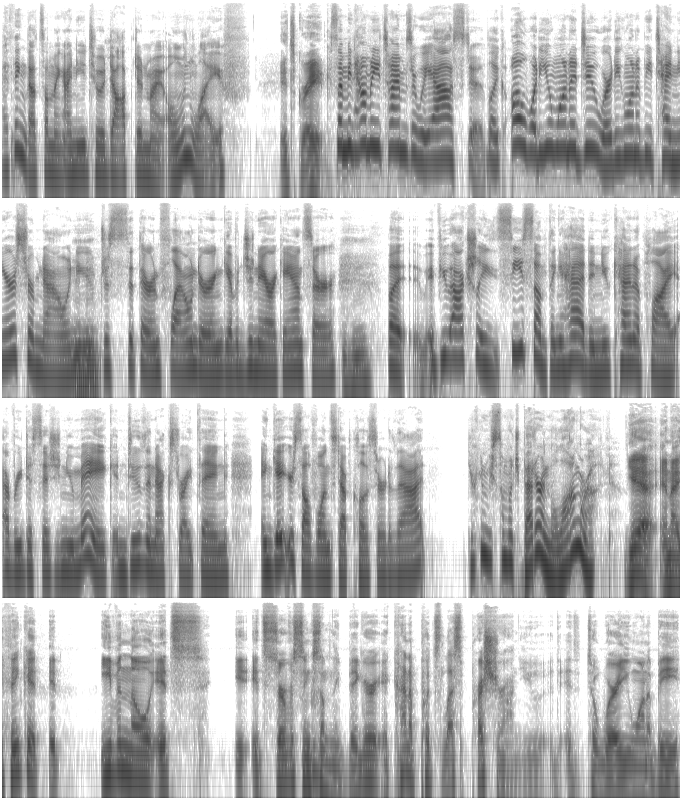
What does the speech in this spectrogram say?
I think that's something I need to adopt in my own life. It's great. Because I mean, how many times are we asked, like, "Oh, what do you want to do? Where do you want to be ten years from now?" And you just sit there and flounder and give a generic answer. Mhm. But if you actually see something ahead and you can apply every decision you make and do the next right thing and get yourself one step closer to that, you're going to be so much better in the long run. Yeah, and I think it it even though it's it, it's servicing something bigger, it kind of puts less pressure on you to where you want to be.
